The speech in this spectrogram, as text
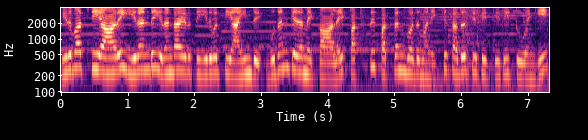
இருபத்தி ஆறு இரண்டு இரண்டாயிரத்தி இருபத்தி ஐந்து புதன்கிழமை காலை பத்து பத்தொன்பது மணிக்கு சதுர்த்திசி திதி துவங்கி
